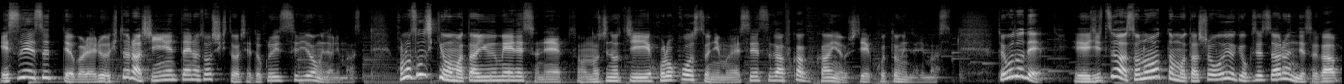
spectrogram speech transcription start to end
SS って呼ばれるヒトラー親衛隊の組織として独立するようになります。この組織もまた有名ですね。その後々ホロコーストにも SS が深く関与していくことになります。ということで、えー、実はその後も多少紆余曲折あるんですが、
